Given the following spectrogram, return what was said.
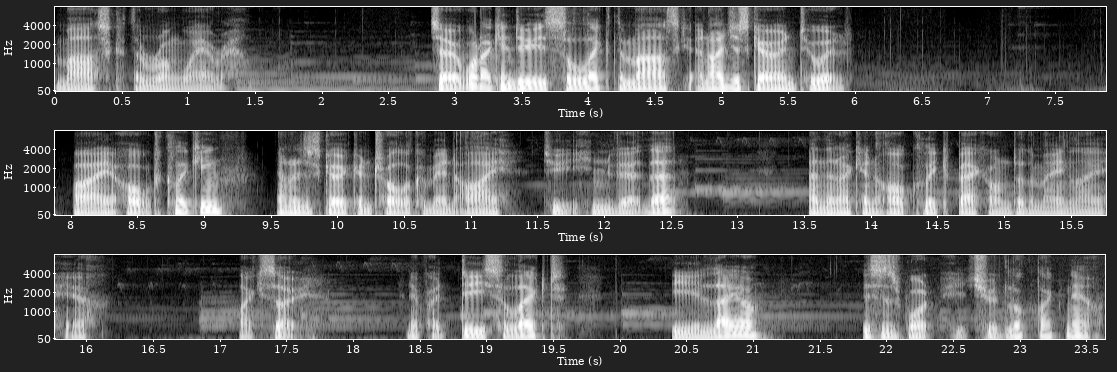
mask the wrong way around. So what I can do is select the mask and I just go into it by alt clicking and I just go control or command I to invert that. And then I can alt click back onto the main layer here like so. And if I deselect the layer, this is what it should look like now.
